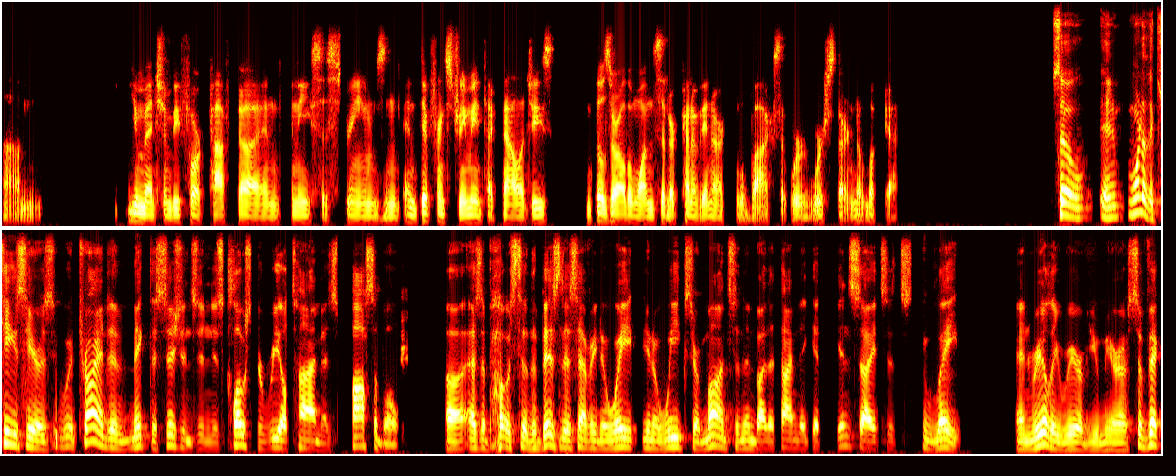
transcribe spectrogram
Um, you mentioned before Kafka and Kinesis streams and, and different streaming technologies. Those are all the ones that are kind of in our toolbox that we're, we're starting to look at. So, and one of the keys here is we're trying to make decisions in as close to real time as possible, as opposed to the business having to wait, you know, weeks or months, and then by the time they get the insights, it's too late, and really rear view mirror. So Vic,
